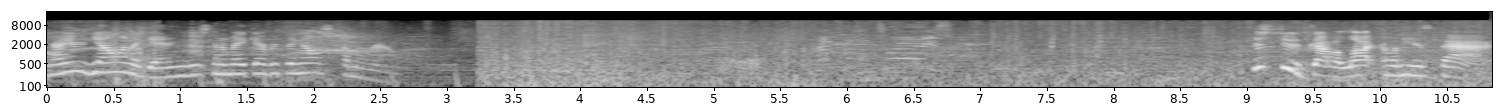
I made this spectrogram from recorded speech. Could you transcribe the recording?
Now you're yelling again and you're just gonna make everything else come around. This dude's got a lot on his back.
